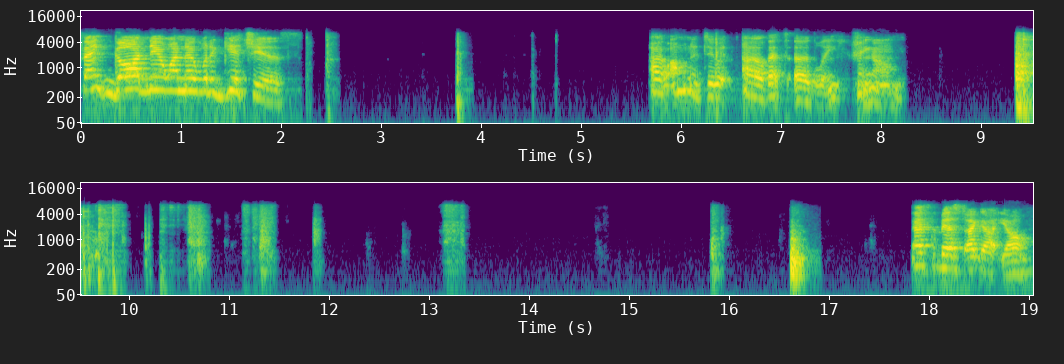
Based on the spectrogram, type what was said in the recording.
Thank God now I know what a gitch is. Oh, I'm going to do it. Oh, that's ugly. Hang on. That's the best I got, y'all.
